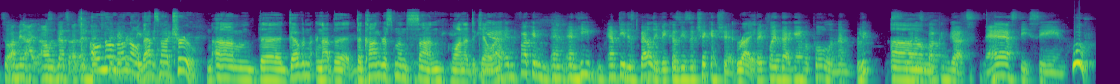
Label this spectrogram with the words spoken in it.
so I mean, I, I was that's. that's Oh no no no! That's not true. Um, the governor, not the the congressman's son, wanted to kill yeah, him. Yeah, and fucking and, and he emptied his belly because he's a chicken shit. Right. They played that game of pool and then bleep, Um, his fucking guts. Nasty scene. Whew.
